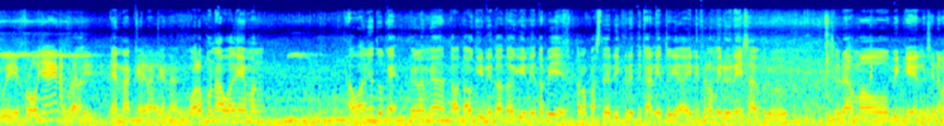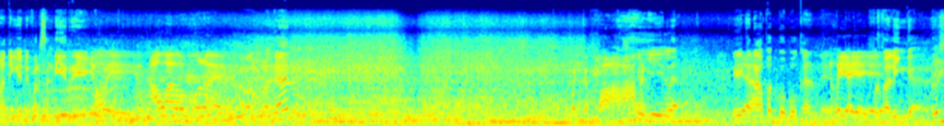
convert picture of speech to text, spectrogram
Wih, flow-nya enak berarti. Enak, enak, iya. enak. Walaupun awalnya emang awalnya tuh kayak filmnya tahu-tahu gini, tahu-tahu gini, tapi terlepas dari kritikan itu ya ini film Indonesia, Bro. Sudah mau bikin cinematic universe sendiri. gitu. Yoi, awal mulai. Awal mula dan Pecah banget. gila. Ini Iya. kenapa bobokan ya? Oh iya iya iya. Berbaling enggak? Terus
